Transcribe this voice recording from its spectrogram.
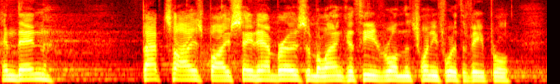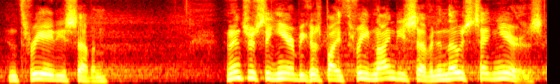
and then baptized by St. Ambrose in Milan Cathedral on the 24th of April in 387. An interesting year because by 397, in those 10 years,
